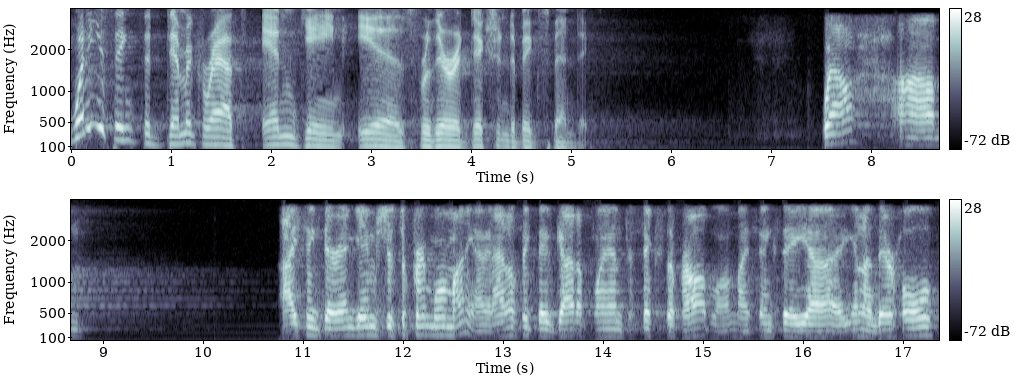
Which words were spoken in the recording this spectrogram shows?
What do you think the Democrats' end game is for their addiction to big spending? Well, um, I think their end game is just to print more money. I mean, I don't think they've got a plan to fix the problem. I think they, uh, you know, their whole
